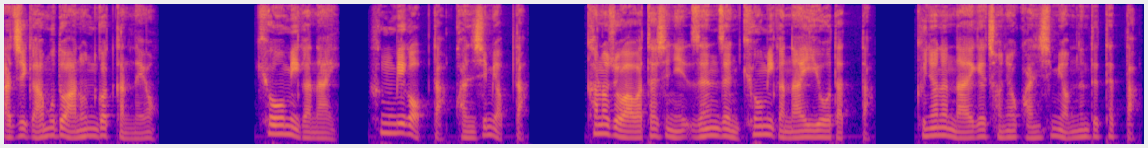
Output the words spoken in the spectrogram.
아직 아무도 안 온 것 같네요. 쿄미가 나이 흥미가 없다 관심이 없다. 닿다. 그녀는 나에게 전혀 관심이 없는 듯 했다.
